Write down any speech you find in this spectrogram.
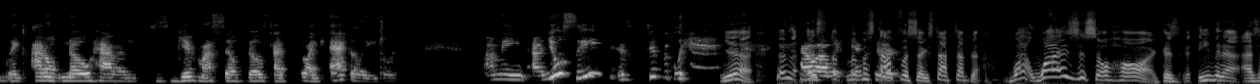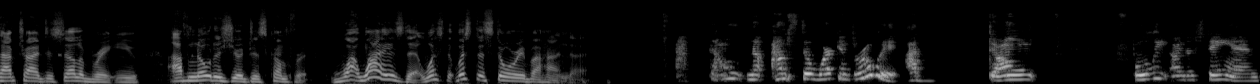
like I don't know how to just give myself those type like accolades. Like, I mean, uh, you'll see. It's typically yeah. but stop for a second. Stop. Stop. Why? Why is it so hard? Because even as I've tried to celebrate you, I've noticed your discomfort. Why, why is that? What's the, what's the story behind that? Don't know. I'm still working through it. I don't fully understand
